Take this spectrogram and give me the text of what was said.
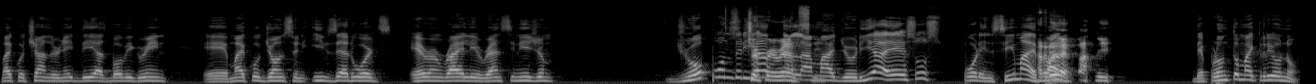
Michael Chandler, Nate Diaz, Bobby Green, eh, Michael Johnson, Yves Edwards, Aaron Riley, Rancy Nijam. Yo pondría a la mayoría de esos por encima de Paddy. De pronto Mike Río no.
